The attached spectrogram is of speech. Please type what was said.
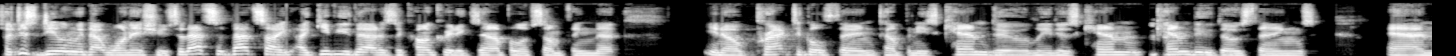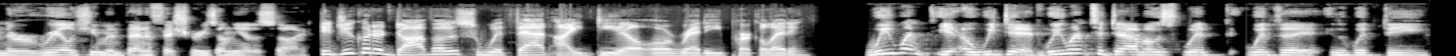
so just dealing with that one issue. So that's that's I, I give you that as a concrete example of something that you know, practical thing companies can do, leaders can can do those things, and there are real human beneficiaries on the other side. Did you go to Davos with that idea already percolating? We went. Yeah, we did. We went to Davos with with the with the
